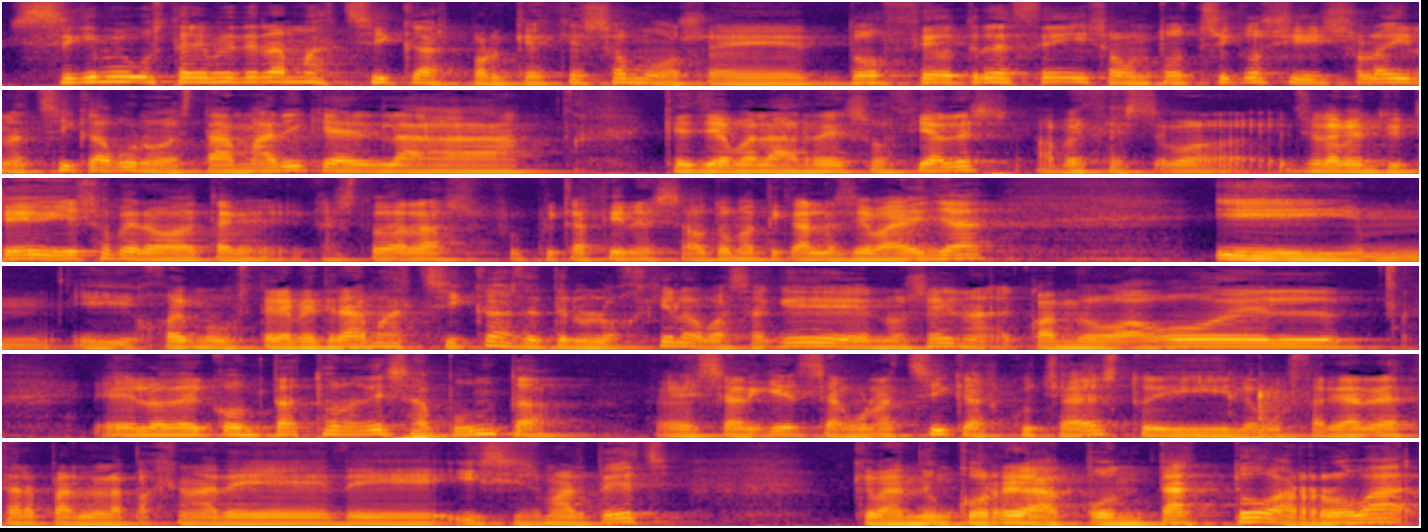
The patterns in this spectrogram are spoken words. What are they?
Sí que me gustaría meter a más chicas, porque es que somos eh, 12 o 13 y son todos chicos y solo hay una chica. Bueno, está Mari, que es la que lleva las redes sociales. A veces, bueno, yo también tuiteo y eso, pero también casi todas las publicaciones automáticas las lleva ella. Y, y, joder, me gustaría meter a más chicas de tecnología. Lo que pasa que, no sé, cuando hago el, el- lo del contacto nadie se apunta. Eh, si alguien, si alguna chica escucha esto y le gustaría redactar para la página de, de Easy Smart Edge, que mande un correo a contacto arroba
